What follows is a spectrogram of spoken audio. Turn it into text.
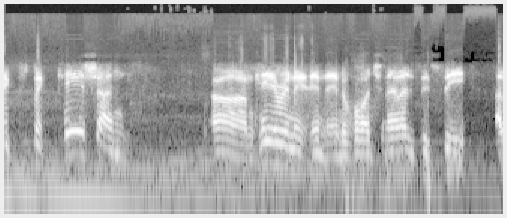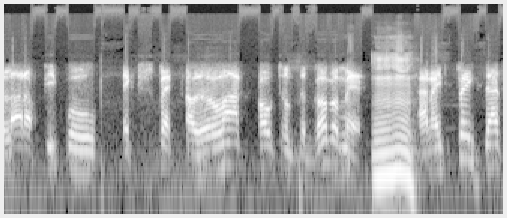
expectations um, here in, the- in, in the Virgin Islands. You see a lot of people expect a lot out of the government, and I think that's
